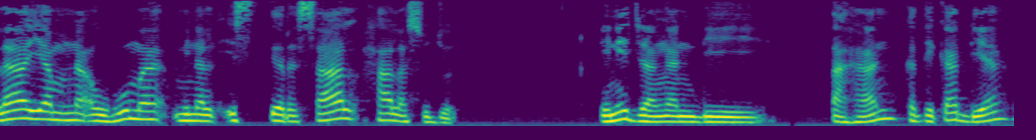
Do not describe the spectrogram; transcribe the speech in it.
la yamna'uhuma minal istirsal hala sujud. Ini jangan ditahan ketika dia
